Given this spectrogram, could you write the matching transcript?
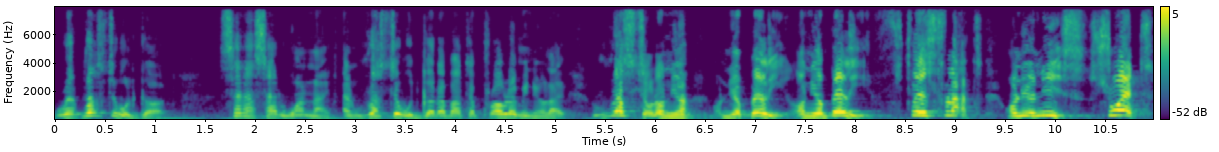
Rested with God. Set aside one night and wrestle with God about a problem in your life. Wrestle on your on your belly, on your belly, face flat, on your knees, sweat,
